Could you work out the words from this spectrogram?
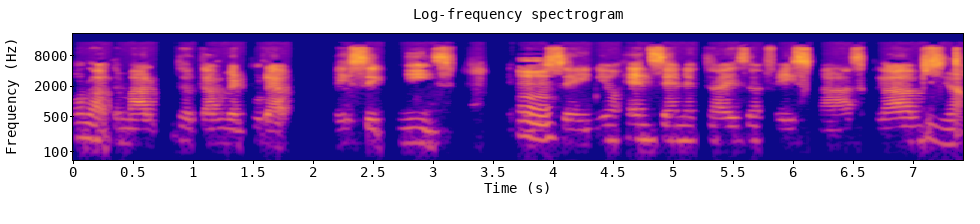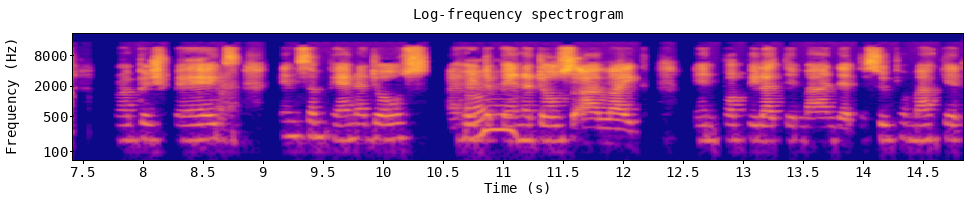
all out the, the government put out basic needs. And they were Mm. saying, you know, hand sanitizer, face mask, gloves, Yeah. Rubbish bags, and some Panadols. I heard the Mm. Panadols are like in popular demand at the supermarket.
